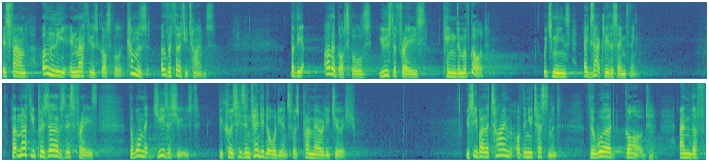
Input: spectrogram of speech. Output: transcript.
is found only in Matthew's gospel. It comes over 30 times. But the other gospels use the phrase kingdom of God, which means exactly the same thing. But Matthew preserves this phrase, the one that Jesus used, because his intended audience was primarily Jewish. You see, by the time of the New Testament, the word God and the,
